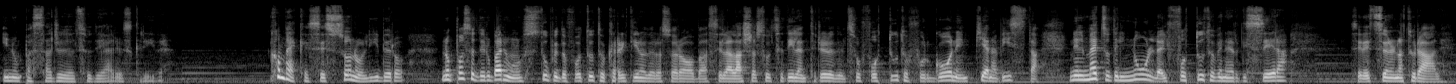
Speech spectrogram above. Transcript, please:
In un passaggio del suo diario scrive Com'è che se sono libero non posso derubare uno stupido fottuto cretino della sua roba se la lascia sul sedile anteriore del suo fottuto furgone in piena vista, nel mezzo del nulla, il fottuto venerdì sera? Selezione naturale.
